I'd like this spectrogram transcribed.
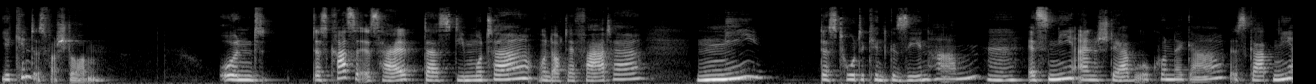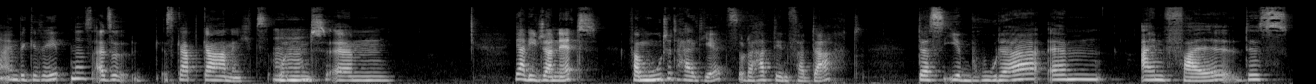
ihr Kind ist verstorben. Und das Krasse ist halt, dass die Mutter und auch der Vater nie das tote Kind gesehen haben, es nie eine Sterbeurkunde gab, es gab nie ein Begräbnis, also es gab gar nichts. Und ähm, ja, die Janette vermutet halt jetzt oder hat den Verdacht, dass ihr Bruder ähm, ein Fall des,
